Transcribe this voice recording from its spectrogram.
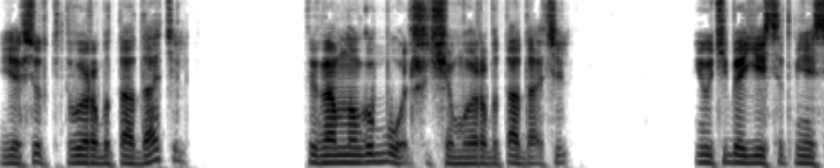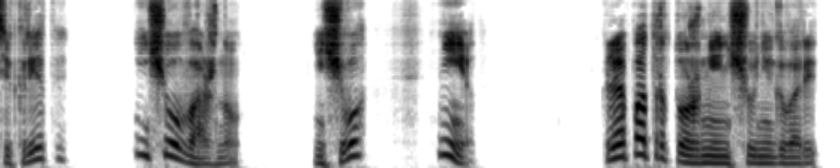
Я все-таки твой работодатель. Ты намного больше, чем мой работодатель. И у тебя есть от меня секреты? Ничего важного. Ничего? Нет. Клеопатра тоже мне ничего не говорит.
